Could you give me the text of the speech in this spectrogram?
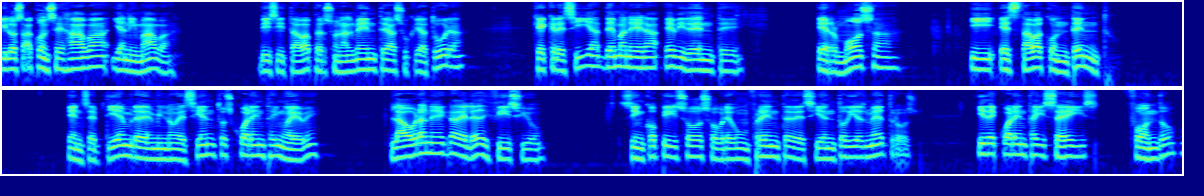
y los aconsejaba y animaba visitaba personalmente a su criatura, que crecía de manera evidente, hermosa y estaba contento. En septiembre de 1949, la obra negra del edificio, cinco pisos sobre un frente de 110 metros y de 46 fondo,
